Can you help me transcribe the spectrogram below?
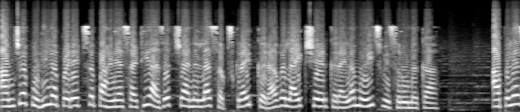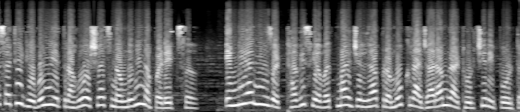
आमच्या पुढील अपडेट्स पाहण्यासाठी आजच चॅनलला सबस्क्राईब करा व लाईक शेअर करायला मुळीच विसरू नका. आपल्यासाठी घेऊन येत राहू अशाच नवनवीन अपडेट्स. इंडिया न्यूज अठ्ठावीस यवतमाळ जिल्हा प्रमुख राजाराम राठोडची रिपोर्ट.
